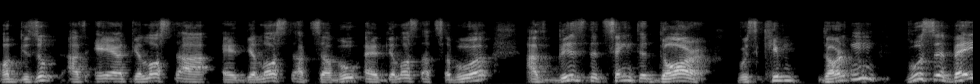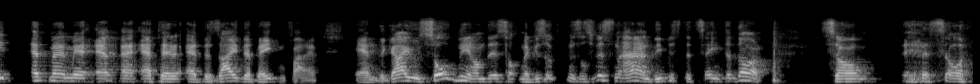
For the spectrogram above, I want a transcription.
od gesucht as er gelost er gelost at savu er gelost at savua as biz the saint door was kim dorten wusse beit at my at at at the side the beten fire and the guy who sold me on this hat mir gesucht das wissen ah die bist der saint door so so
